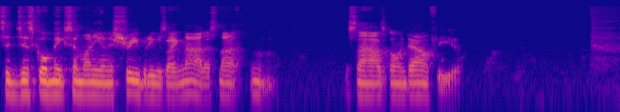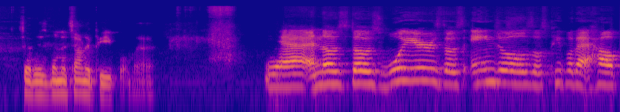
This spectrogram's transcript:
to just go make some money on the street, but he was like, nah, that's not, mm, that's not how it's going down for you. So there's been a ton of people, man. Yeah, and those those warriors, those angels, those people that help,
